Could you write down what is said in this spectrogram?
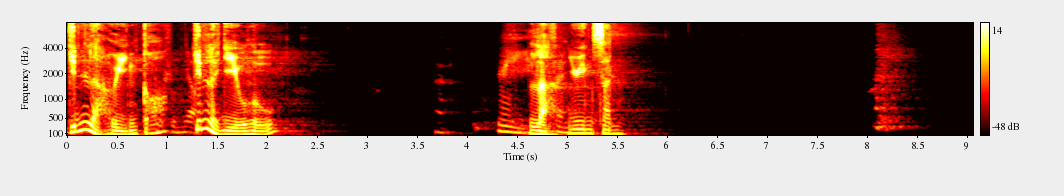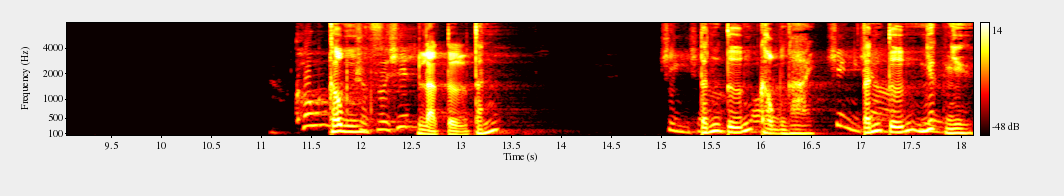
Chính là huyện có. Chính là diệu hữu. Là duyên sanh. Không là tự tánh. Tánh tướng không hai. Tánh tướng nhất như.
